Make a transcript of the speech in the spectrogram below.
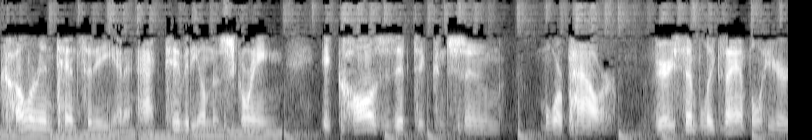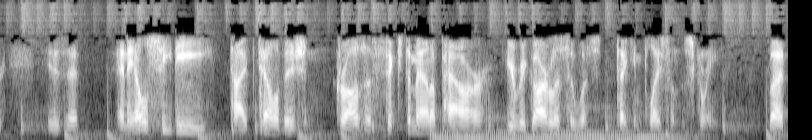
color intensity and activity on the screen, it causes it to consume more power. Very simple example here is that an LCD type television draws a fixed amount of power regardless of what's taking place on the screen. But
